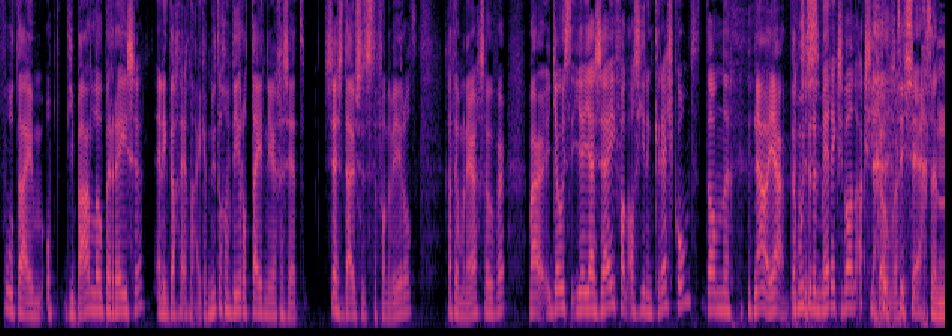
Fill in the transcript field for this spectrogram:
fulltime op die baan lopen racen. En ik dacht echt, nou, ik heb nu toch een wereldtijd neergezet. Zesduizendste van de wereld. Gaat helemaal nergens over. Maar Joost, jij, jij zei van als hier een crash komt, dan, eh, Nou ja, dan moeten is- de merks wel in actie komen. Het is echt een,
